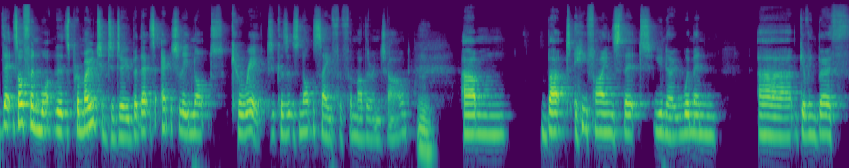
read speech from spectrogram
that's often what it's promoted to do but that's actually not correct because it's not safer for mother and child. Mm. um, but he finds that you know women uh, giving birth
